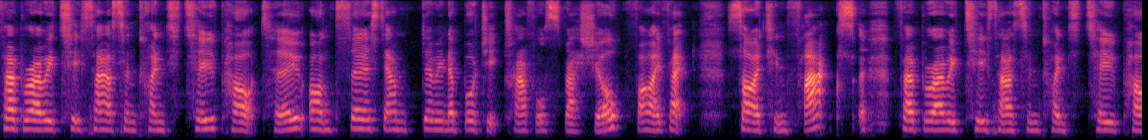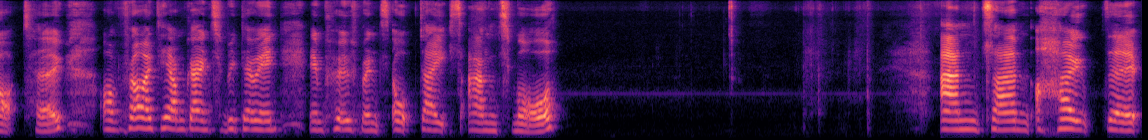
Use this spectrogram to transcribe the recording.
February 2022 part 2 on Thursday I'm doing a budget travel special 5 exciting facts. February 2022 part 2 on Friday I'm going to be doing improvements updates and more and um, I hope the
